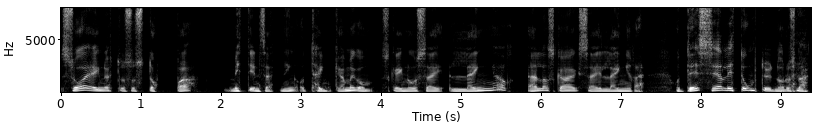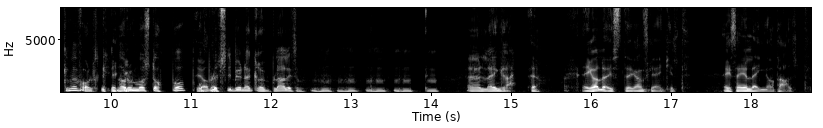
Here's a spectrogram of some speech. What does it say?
så er jeg nødt til å stoppe midt i en setning og tenke meg om. Skal jeg nå si lenger, eller skal jeg si lengre? Og det ser litt dumt ut når du snakker med folk. Når du må stoppe opp og ja, plutselig begynne å gruble liksom. Mm -hmm, mm -hmm. Eh, Lengre. Ja. Jeg har løst det ganske enkelt. Jeg sier lenger til alt.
